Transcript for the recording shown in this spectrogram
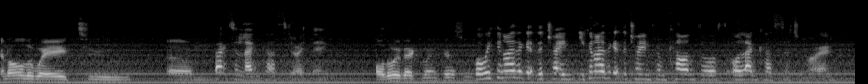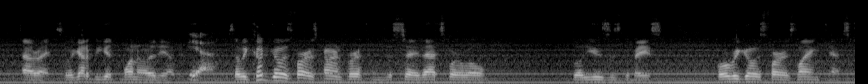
and all the way to um, Back to Lancaster, I think. all the way back to Lancaster. Well, we can either get the train. You can either get the train from Carnforth or Lancaster tomorrow. All right. So we got to be good one or the other. Yeah. So we could go as far as Carnforth and just say that's where we'll we'll use as the base, or we go as far as Lancaster.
